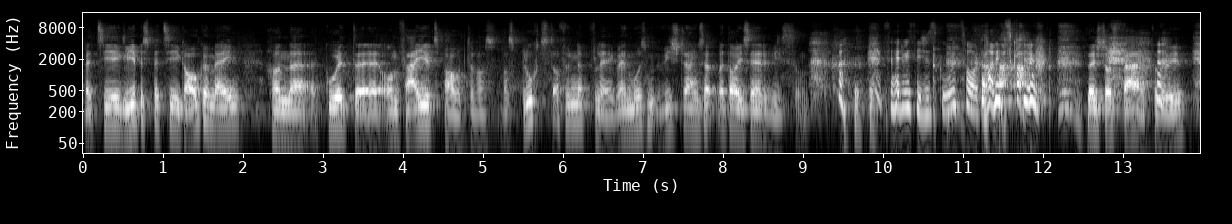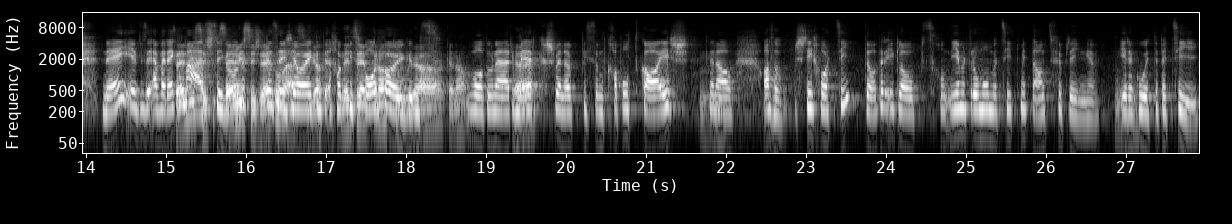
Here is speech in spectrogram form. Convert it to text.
Beziehung, Liebesbeziehung allgemein, können gut äh, on fire zu behalten. Was, was braucht es da für eine Pflege? Wenn muss man, wie streng sollte man da in Service? Service ist ein gutes Wort, habe ich das Gefühl. das ist schon spät, oder wie? Nein, aber regelmäßig. Service ist, Service ist. Das ist ja ja. etwas Vorbeugendes, ja, genau. wo du dann ja. merkst, wenn etwas kaputt geht ist. Mhm. Genau. Also Stichwort Zeit, oder? Ich glaube, es kommt niemand darum, um Zeit miteinander zu verbringen in einer mhm. guten Beziehung.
